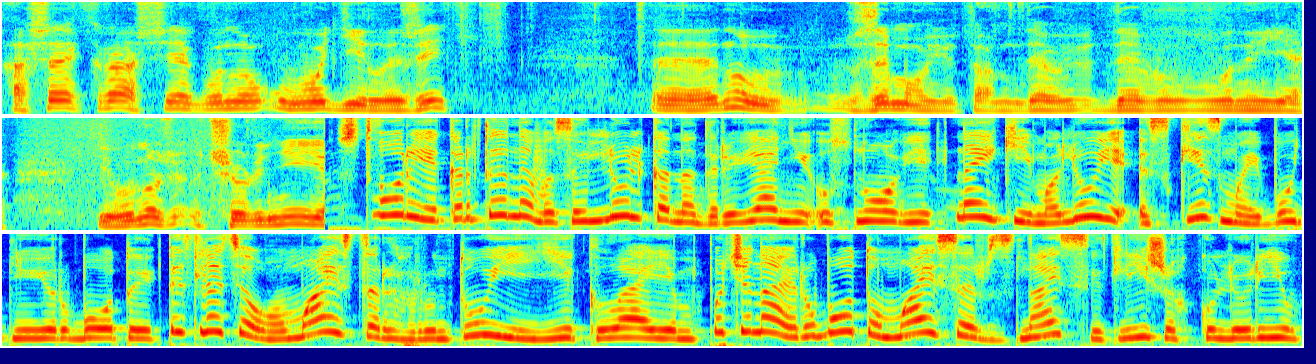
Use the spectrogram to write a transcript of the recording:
А ще краще, як воно у воді лежить, ну, зимою там, де, де вони є. І воно чорніє. Створює картини Василь Люлька на дерев'яній основі, на якій малює ескіз майбутньої роботи. Після цього майстер ґрунтує її клеєм. Починає роботу майстер з найсвітліших кольорів.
